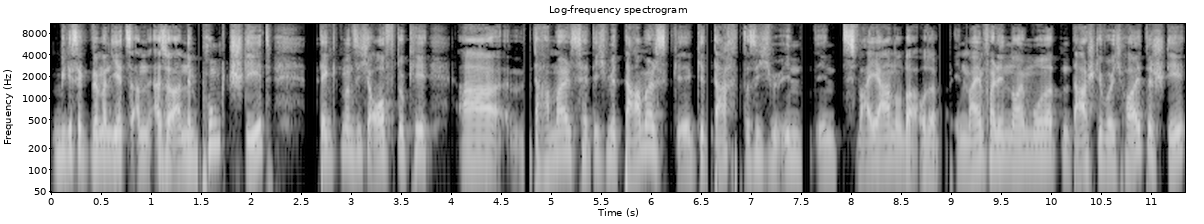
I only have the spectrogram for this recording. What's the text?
wie gesagt, wenn man jetzt an, also an dem Punkt steht, denkt man sich oft, okay, äh, damals hätte ich mir damals gedacht, dass ich in, in zwei Jahren oder, oder in meinem Fall in neun Monaten da stehe, wo ich heute stehe.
